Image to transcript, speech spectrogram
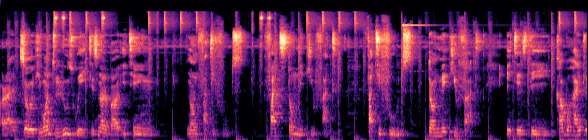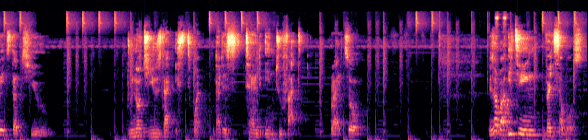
All right. So if you want to lose weight, it's not about eating non-fatty foods. Fats don't make you fat. Fatty foods don't make you fat. It is the carbohydrates that you do not use that is what that is turned into fat right so it's not about eating vegetables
